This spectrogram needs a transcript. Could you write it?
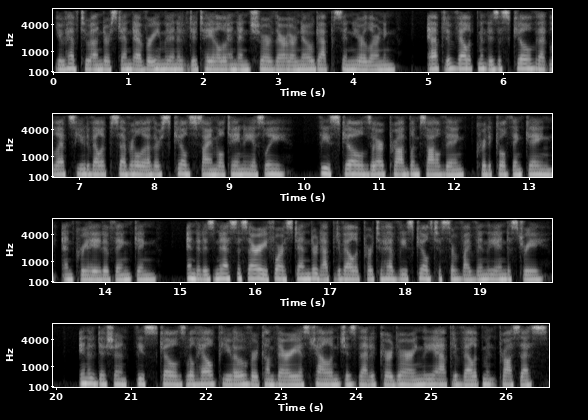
you have to understand every minute detail and ensure there are no gaps in your learning. App development is a skill that lets you develop several other skills simultaneously. These skills are problem solving, critical thinking, and creative thinking. And it is necessary for a standard app developer to have these skills to survive in the industry. In addition, these skills will help you overcome various challenges that occur during the app development process.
